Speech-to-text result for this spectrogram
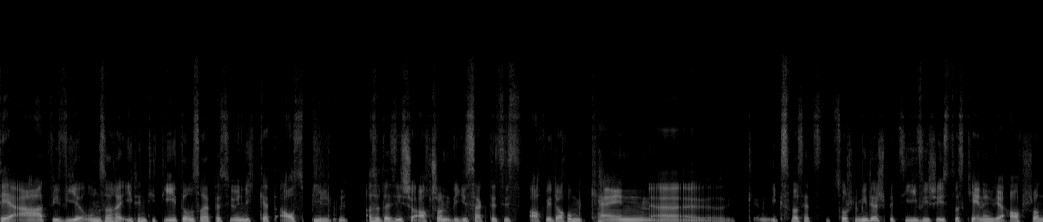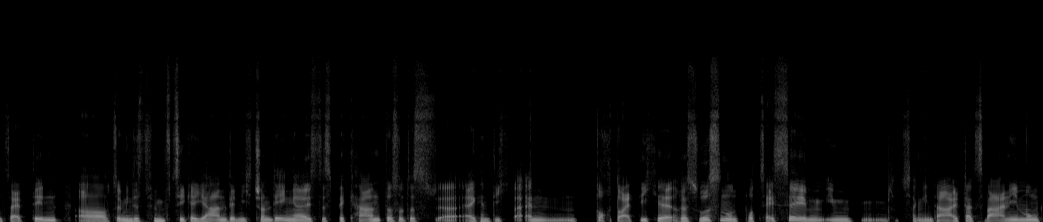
der Art, wie wir unsere Identität, unsere Persönlichkeit ausbilden. Also das ist auch schon, wie gesagt, das ist auch wiederum kein äh, nichts, was jetzt Social Media spezifisch ist. Das kennen wir auch schon seit den äh, zumindest 50er Jahren, wenn nicht schon länger, ist das bekannt. Also dass äh, eigentlich ein, doch deutliche Ressourcen und Prozesse im, im, sozusagen in der Alltagswahrnehmung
